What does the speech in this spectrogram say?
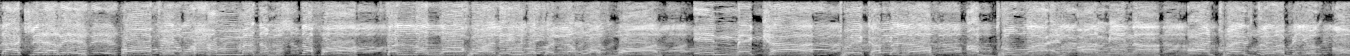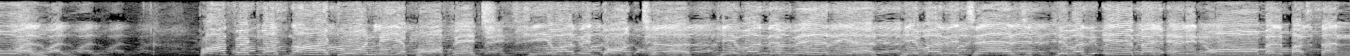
That leader is Prophet Muhammad Mustafa sallallahu alayhi wa sallam was born in Mecca to a couple of Abdullah and Amina on 12th Rabiul Awal. Prophet was not only a prophet, he was a doctor, he was a warrior, he was a judge, he was able and a noble person.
